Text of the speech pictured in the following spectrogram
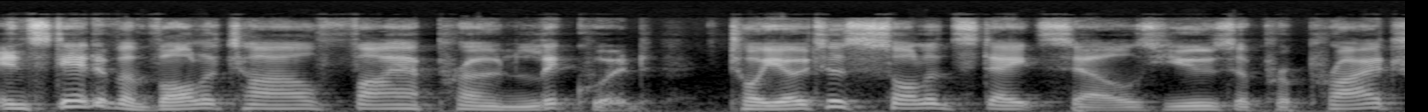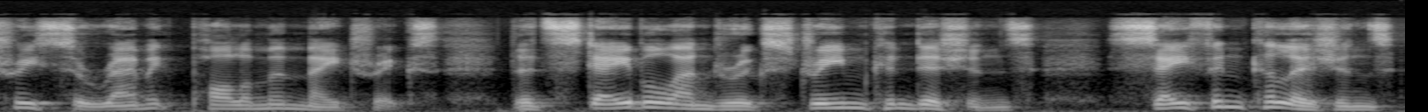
Instead of a volatile, fire prone liquid, Toyota's solid state cells use a proprietary ceramic polymer matrix that's stable under extreme conditions, safe in collisions,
